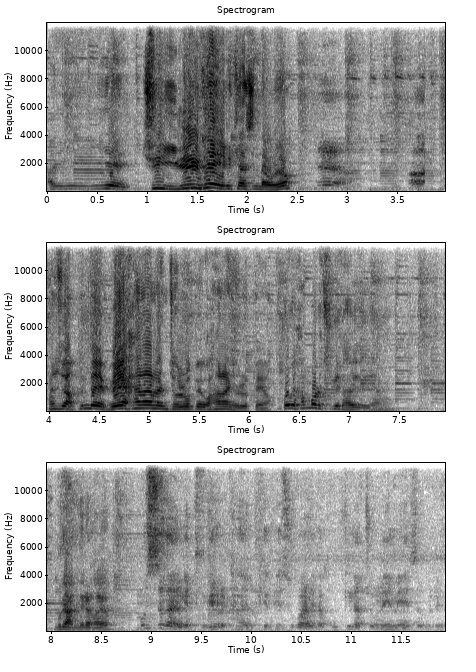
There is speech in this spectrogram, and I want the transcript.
아니, 이게 주 1회 이렇게 하신다고요? 네. 잠시만, 근데 왜 하나는 절로 빼고 하나는 여기로 빼요? 거기 한 번에 두 개 다 해야 되잖아요. 물이 안 내려가요? 호스가 이게 두 개를 다 이렇게 배수관에다 꽂기가 좀 애매해서 그래요.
